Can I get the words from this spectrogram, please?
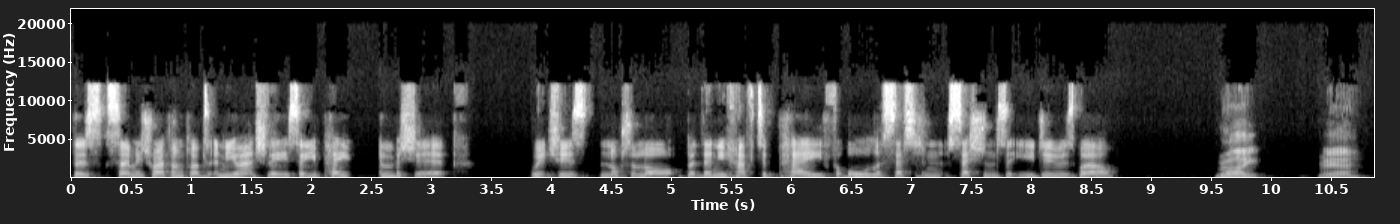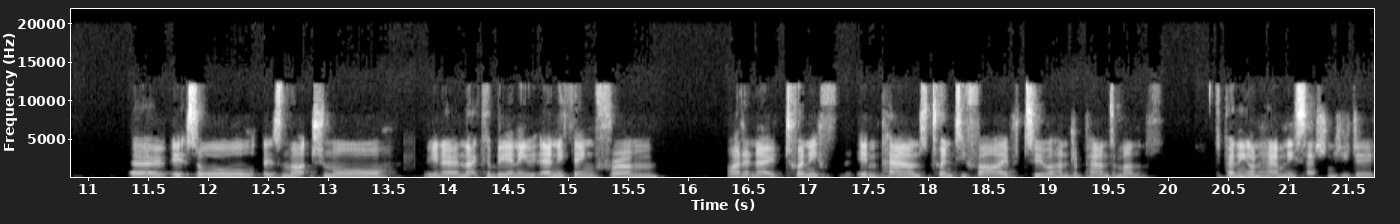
there's so many triathlon clubs, and you actually so you pay membership, which is not a lot, but then you have to pay for all the session sessions that you do as well. Right. Yeah. So it's all it's much more you know, and that can be any anything from I don't know, 20 in pounds, 25 to 100 pounds a month, depending on how many sessions you do.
